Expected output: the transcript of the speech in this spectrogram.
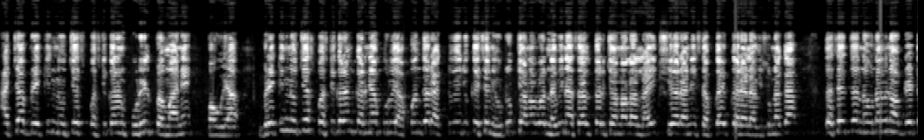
आजच्या ब्रेकिंग न्यूजचे स्पष्टीकरण. पुढील प्रमाणे पाहूया. ब्रेकिंग न्यूजचे स्पष्टीकरण करण्यापूर्वी आपण जर ऍक्टिव्ह एज्युकेशन युट्यूब चॅनलवर नवीन असाल तर चॅनलला लाईक शेअर आणि सबस्क्राईब करायला विसरू नका. तसेच नवनवीन अपडेट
